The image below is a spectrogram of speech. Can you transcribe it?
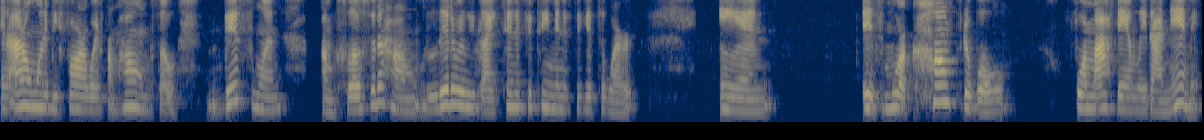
and I don't want to be far away from home. So this one, I'm closer to home, literally like 10 to 15 minutes to get to work and it's more comfortable for my family dynamic.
